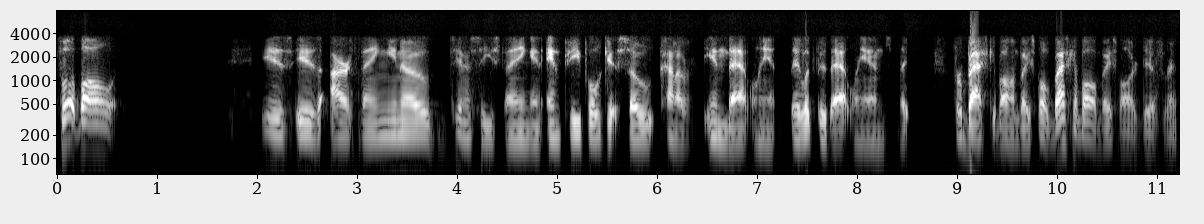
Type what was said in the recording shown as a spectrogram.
football is is our thing, you know, Tennessee's thing, and and people get so kind of in that lens. They look through that lens they, for basketball and baseball. Basketball and baseball are different.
